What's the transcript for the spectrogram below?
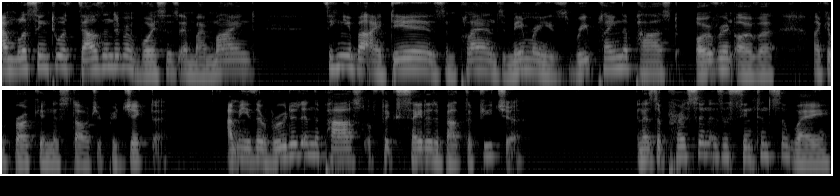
I'm listening to a thousand different voices in my mind, thinking about ideas and plans and memories, replaying the past over and over like a broken nostalgic projector. I'm either rooted in the past or fixated about the future. And as the person is a sentence away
